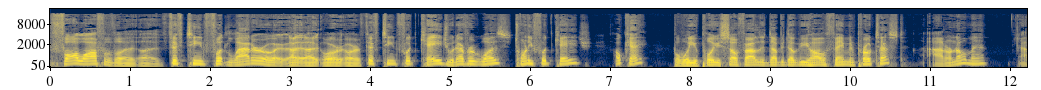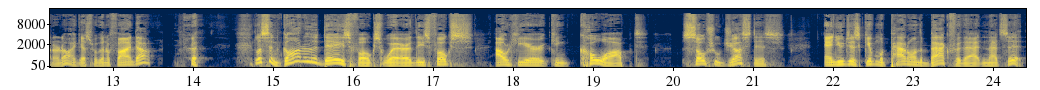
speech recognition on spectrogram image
fall off of a, a 15 foot ladder or uh, uh, or or a 15 foot cage, whatever it was, 20 foot cage. Okay, but will you pull yourself out of the WWE Hall of Fame in protest? I don't know, man. I don't know. I guess we're gonna find out. Listen, gone are the days, folks, where these folks out here can co-opt social justice, and you just give them a pat on the back for that, and that's it.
